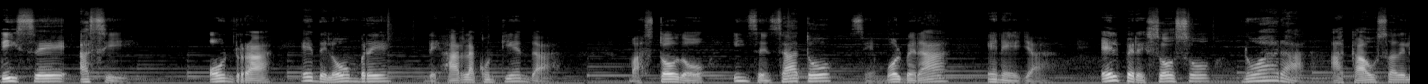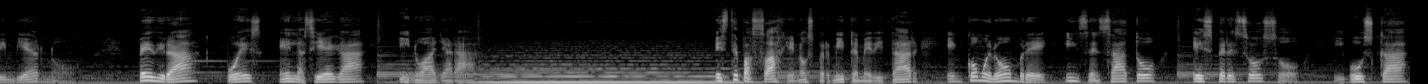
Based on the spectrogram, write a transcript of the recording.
Dice así, honra es del hombre dejar la contienda, mas todo insensato se envolverá en ella. El perezoso no hará a causa del invierno, pedirá pues en la siega y no hallará. Este pasaje nos permite meditar en cómo el hombre insensato es perezoso y busca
